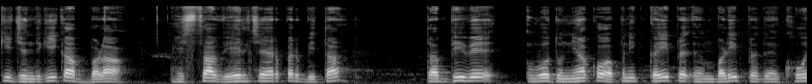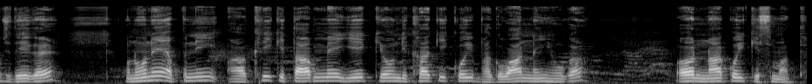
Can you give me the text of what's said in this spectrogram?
की ज़िंदगी का बड़ा हिस्सा व्हील चेयर पर बीता तब भी वे वो दुनिया को अपनी कई प्र, बड़ी प्र, खोज दे गए। उन्होंने अपनी आखिरी किताब में ये क्यों लिखा कि कोई भगवान नहीं होगा और ना कोई किस्मत।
